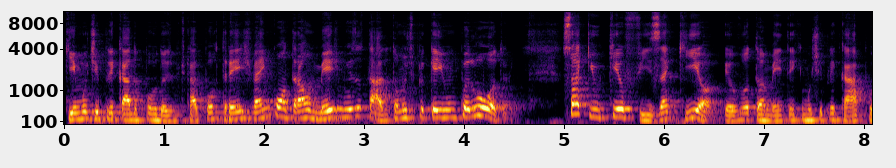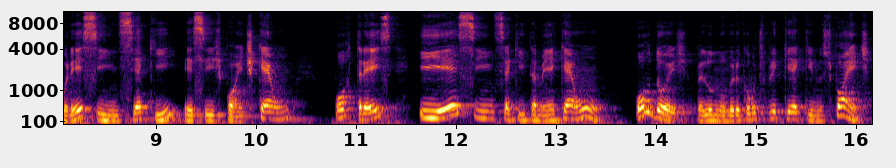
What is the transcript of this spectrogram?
que multiplicado por 2 multiplicado por 3 vai encontrar o mesmo resultado. Então, multipliquei um pelo outro. Só que o que eu fiz aqui, ó, eu vou também ter que multiplicar por esse índice aqui, esse expoente que é 1, por 3, e esse índice aqui também que é 1, por 2, pelo número que eu multipliquei aqui no expoente.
